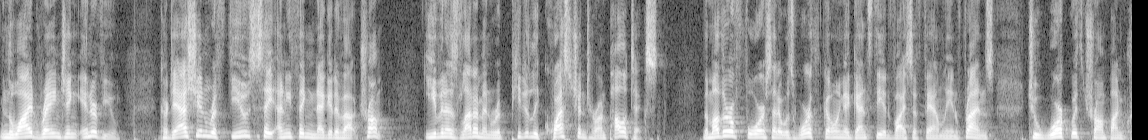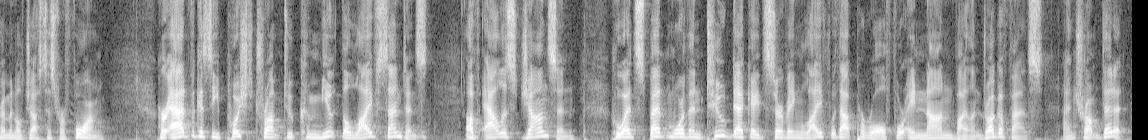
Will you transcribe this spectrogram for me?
In the wide ranging interview, Kardashian refused to say anything negative about Trump, even as Letterman repeatedly questioned her on politics. The mother of four said it was worth going against the advice of family and friends to work with Trump on criminal justice reform. Her advocacy pushed Trump to commute the life sentence of Alice Johnson, who had spent more than two decades serving life without parole for a nonviolent drug offense. And Trump did it.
